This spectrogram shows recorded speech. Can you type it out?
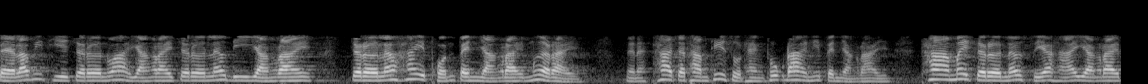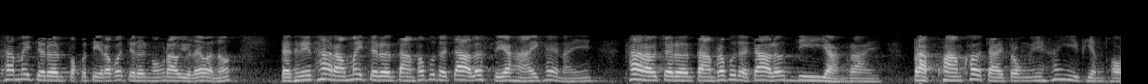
แต่ละวิธีเจริญว่าอย่างไรเจริญแล้วดีอย่างไร เจริญแล้วให้ผลเป็นอย่างไรเมื่อไรเนี่ยนะถ้าจะทำที่สุดแห่งทุกได้นี้เป็นอย่างไร ถ้าไม่เจริญแล้วเสียหายอย่างไร ถ้าไม่เจริญปกติเราก็เจริญของเราอยู่แล้วเนาะแต่ทีนี้ถ้าเราไม่เจริญตามพระพุทธเจ้าแล้วเสียหายแค่ไหน ถ้าเราเจริญตามพระพุทธเจ้าแล้วดีอย่างไร ปรับความเข้าใจตรงนี้ให้เพียงพอ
